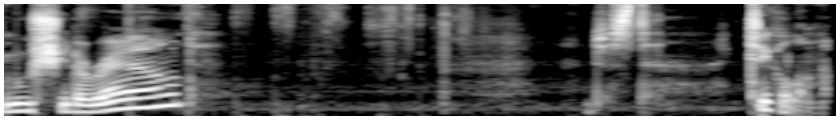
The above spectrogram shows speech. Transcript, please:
smoosh it around, and just tickle them.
